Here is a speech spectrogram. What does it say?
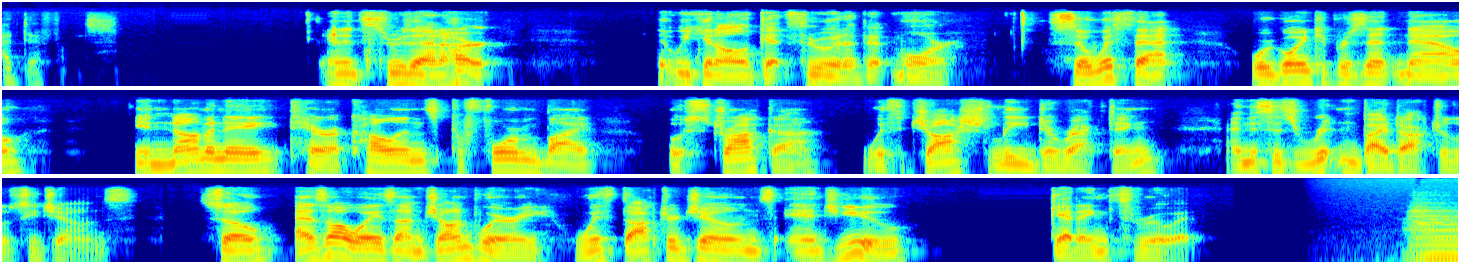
a difference. And it's through that art that we can all get through it a bit more. So, with that, we're going to present now In Nomine Terra Calens, performed by Ostraka with Josh Lee directing, and this is written by Dr. Lucy Jones. So, as always, I'm John Bwarie with Dr. Jones and you getting through it.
